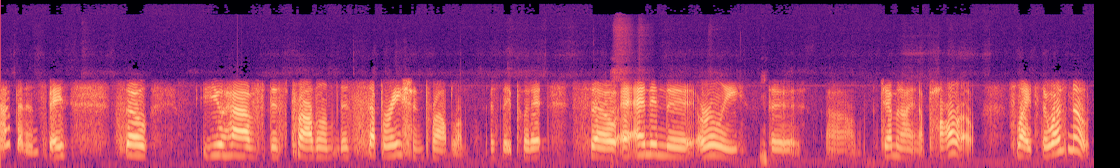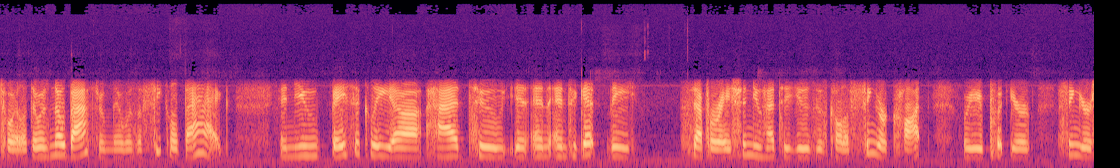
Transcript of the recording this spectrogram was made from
happen in space. So you have this problem, this separation problem, as they put it. So, and in the early the um, Gemini and Apollo flights, there was no toilet, there was no bathroom, there was a fecal bag, and you basically uh, had to and and to get the separation, you had to use what's called a finger cot, where you put your fingers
